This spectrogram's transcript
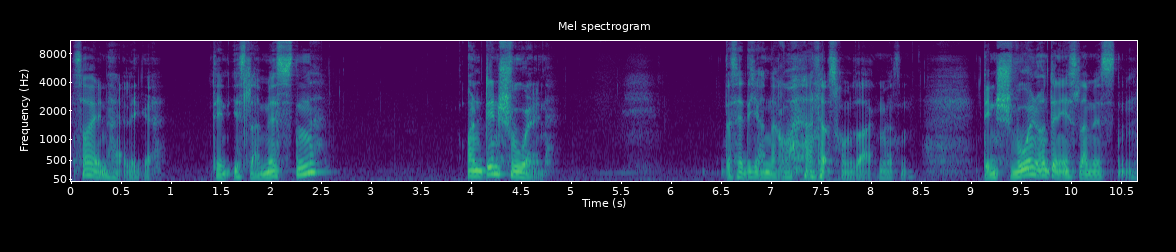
Säulenheilige. Den Islamisten und den Schwulen. Das hätte ich andersrum sagen müssen. Den Schwulen und den Islamisten.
